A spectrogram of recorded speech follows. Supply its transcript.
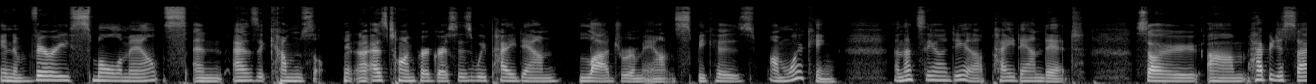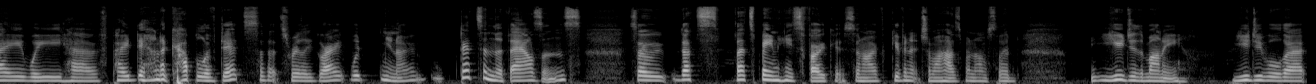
in a very small amounts, and as it comes you know, as time progresses, we pay down larger amounts because I'm working, and that's the idea: pay down debt. So um, happy to say we have paid down a couple of debts, so that's really great. With you know debts in the thousands, so that's that's been his focus, and I've given it to my husband. I've said, "You do the money." You do all that.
